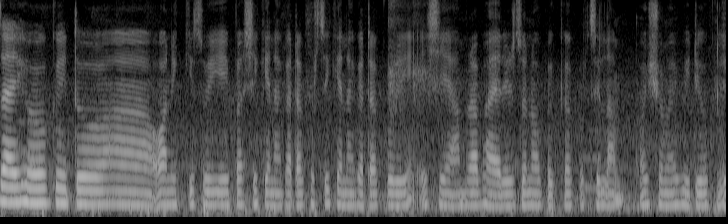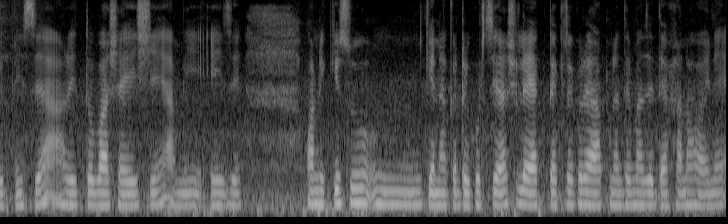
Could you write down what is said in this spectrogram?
যাই হোক, এই তো অনেক কিছুই এই পাশে কেনাকাটা করছি। কেনাকাটা করে এসে আমরা ভাইয়ের জন্য অপেক্ষা করছিলাম। ওই সময় ভিডিও ক্লিপ নিছে। আর এই তো বাসায় এসে আমি এই যে অনেক কিছু কেনাকাটা করছি। আসলে একটা একটা করে আপনাদের মাঝে দেখানো হয় নাই।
